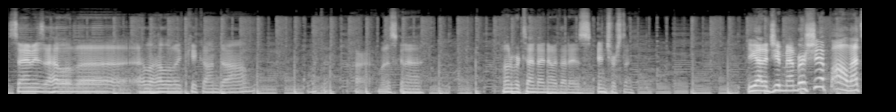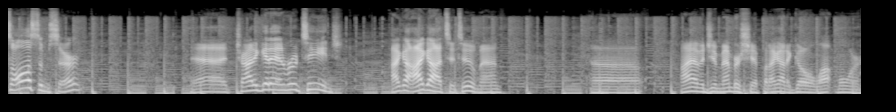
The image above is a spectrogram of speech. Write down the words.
Sammy's a hell of a hell, of, hell of a kick on Dom. What the? All right, I'm just gonna I'm gonna pretend I know what that is. Interesting. You got a gym membership? Oh, that's awesome, sir. Yeah, try to get it in routine. I got I got to too, man. Uh, I have a gym membership, but I got to go a lot more.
